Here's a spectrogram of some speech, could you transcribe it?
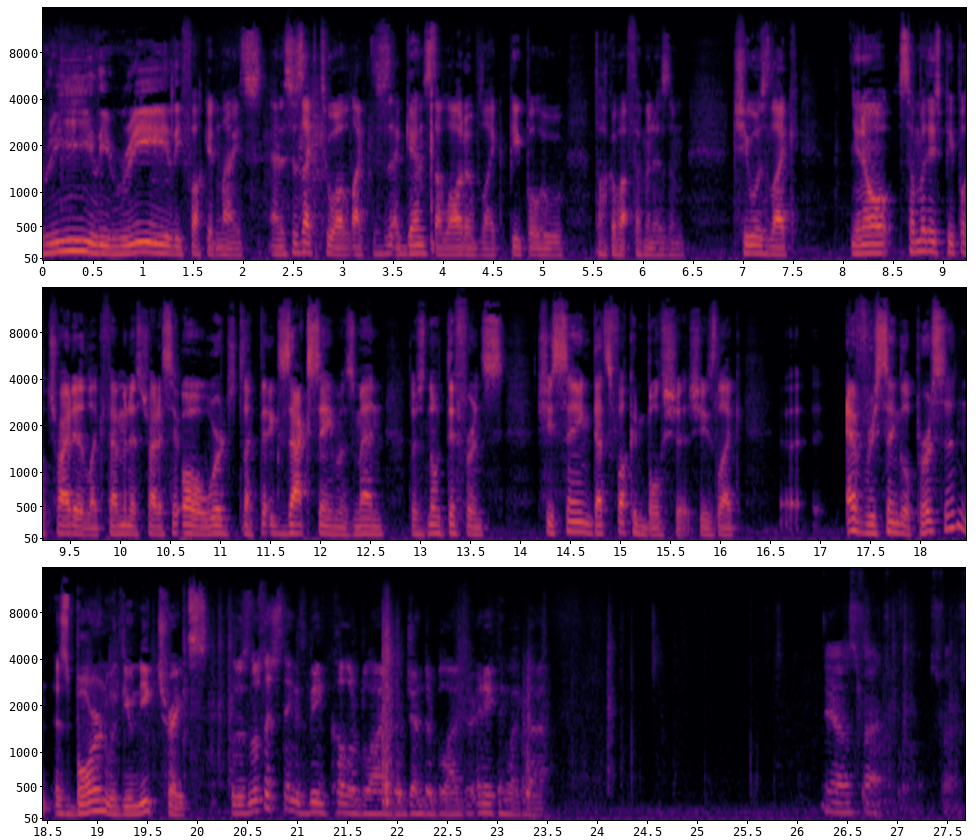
really, really fucking nice, and this is like to a like this is against a lot of like people who talk about feminism. She was like, you know, some of these people try to like feminists try to say, "Oh, we're like the exact same as men. There's no difference." She's saying that's fucking bullshit. She's like, uh, every single person is born with unique traits. So there's no such thing as being colorblind or gender blind or anything like that. Yeah, that's facts. That's facts.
